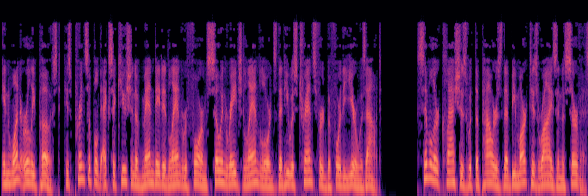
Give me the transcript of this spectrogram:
In one early post, his principled execution of mandated land reforms so enraged landlords that he was transferred before the year was out. Similar clashes with the powers that be marked his rise in the service.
